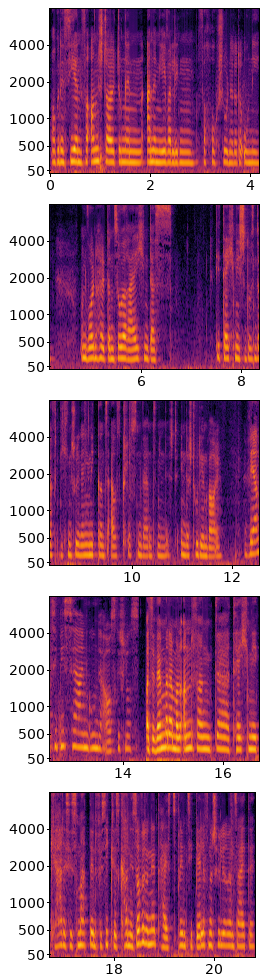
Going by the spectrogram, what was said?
organisieren Veranstaltungen an den jeweiligen Fachhochschulen oder der Uni und wollen halt dann so erreichen, dass die technischen und wissenschaftlichen Studiengänge nicht ganz ausgeschlossen werden, zumindest in der Studienwahl. Wären Sie bisher im Grunde ausgeschlossen? Also wenn man dann mal anfängt, äh, Technik, ja, das ist Mathe und Physik, das kann ich sowieso nicht, heißt es prinzipiell von der Schülerinnenseite.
